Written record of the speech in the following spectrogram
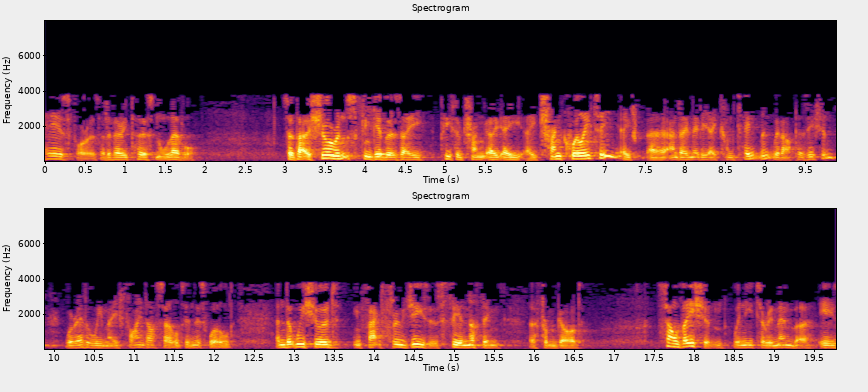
cares for us at a very personal level. So that assurance can give us a piece of tran- a, a, a, tranquility a, uh, and maybe a contentment with our position wherever we may find ourselves in this world, and that we should, in fact, through Jesus, fear nothing uh, from God. Salvation, we need to remember, is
